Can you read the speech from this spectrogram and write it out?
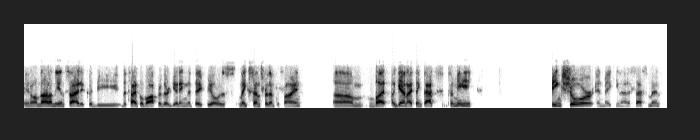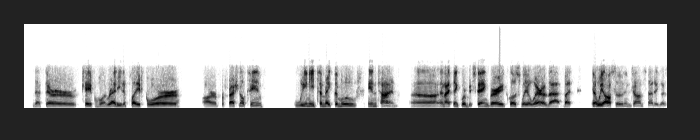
you know I'm not on the inside. It could be the type of offer they're getting that they feel is makes sense for them to sign. Um, but again, I think that's to me being sure and making that assessment that they're capable and ready to play for our professional team. We need to make the move in time, uh, and I think we're staying very closely aware of that. But you know, we also, and John said it, goes,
